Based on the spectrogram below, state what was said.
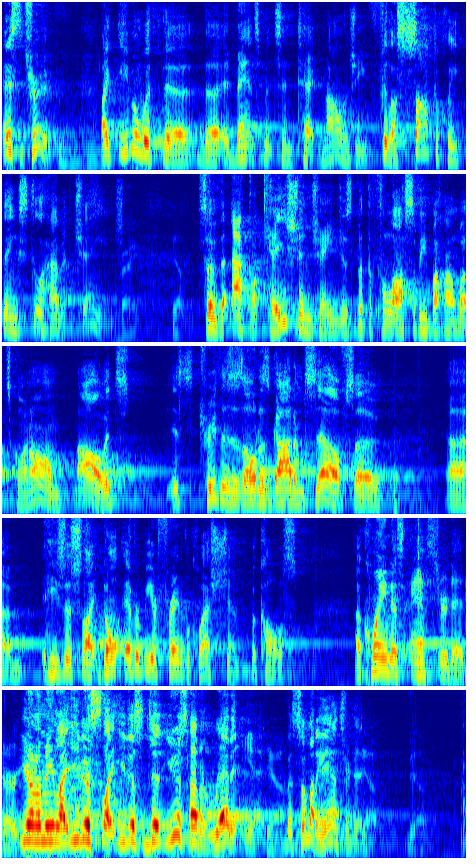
And it's the truth. Like even with the, the advancements in technology, philosophically things still haven't changed. Right, yeah. So the application changes, but the philosophy behind what's going on, oh, it's, it's truth is as old as God Himself. So uh, he's just like, don't ever be afraid of a question because Aquinas answered it, or you know what I mean? Like you just like you just you just haven't read it yet, Yeah. but somebody answered it. Yeah, yeah.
